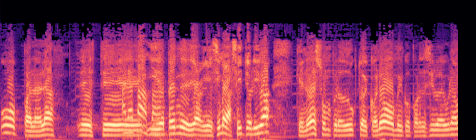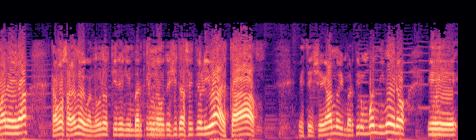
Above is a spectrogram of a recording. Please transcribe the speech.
Opa, la la. Este, y depende, digamos, y encima el aceite de oliva, que no es un producto económico, por decirlo de alguna manera, estamos hablando de cuando uno tiene que invertir una botellita de aceite de oliva, está este, llegando a invertir un buen dinero, eh,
